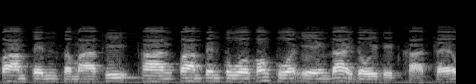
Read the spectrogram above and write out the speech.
ความเป็นสมาธิผ่านความเป็นตัวของตัวเองได้โดยเด็ดขาดแล้ว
